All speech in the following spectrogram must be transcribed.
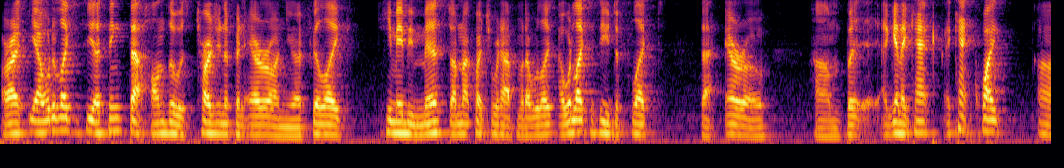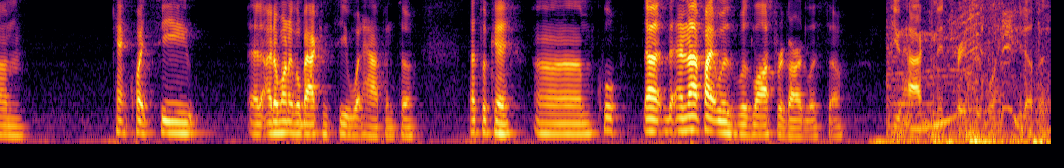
All right. Yeah, I would have liked to see. I think that Hanzo was charging up an arrow on you. I feel like he maybe missed. I'm not quite sure what happened, but I would like I would like to see you deflect that arrow. Um, but again, I can't I can't quite um, can't quite see. I I don't want to go back and see what happened. So that's okay. Um, cool. Uh, and that fight was was lost regardless. So If you hack mid Tracer blink, she doesn't.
